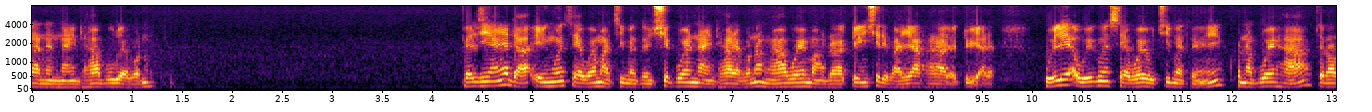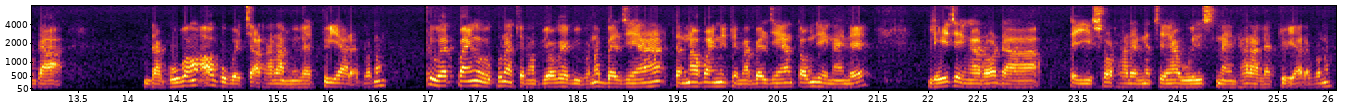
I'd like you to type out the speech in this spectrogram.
လာနဲ့နိုင်ထားဘူးတယ်ပေါ့နော်ဘယ်လ်ဂျီယမ်ရဲ့ဒါအိမ်ဝင်း10ပွဲမှာကြည့်မယ်ဆိုရင်10ပွဲနိုင်ထားတယ်ပေါ့နော်9ပွဲမှာဒါ clean sheet တွေပါရထားတာလည်းတွေ့ရတယ်ဝေးလေအဝေးကွင်း10ပွဲကိုကြည့်မယ်ဆိုရင်9ပွဲဟာကျွန်တော်ဒါ ဒါဂိုးပေါင်းအောက်ကိုပဲကြာထားတာမျိုးလည်းတွေ့ရတယ်ပေါ့နော်သူ့ဟက်ပိုင်းကိုခုနကျွန်တော်ပြောခဲ့ပြီပေါ့နော်ဘယ်လ်ဂျီယမ်ကဒါနောက်ပိုင်းနှစ်တင်မှာဘယ်လ်ဂျီယမ်3ချိန်နိုင်တယ်4ချိန်ကတော့ဒါတည်ဆော့ထားတဲ့2ချိန်က Wales နိုင်ထားတာလည်းတွေ့ရတယ်ပေါ့နော်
